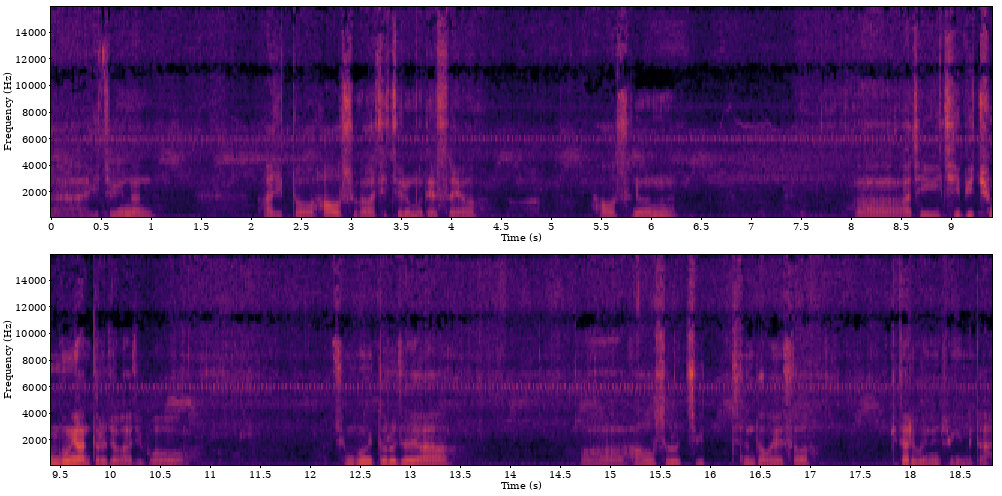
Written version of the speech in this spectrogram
아, 이쪽에는 아직도 하우스가 짓지를 못했어요. 하우스는 어, 아직 이 집이 준공이 안 떨어져 가지고 준공이 떨어져야 어, 하우스를 짓, 짓는다고 해서 기다리고 있는 중입니다.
